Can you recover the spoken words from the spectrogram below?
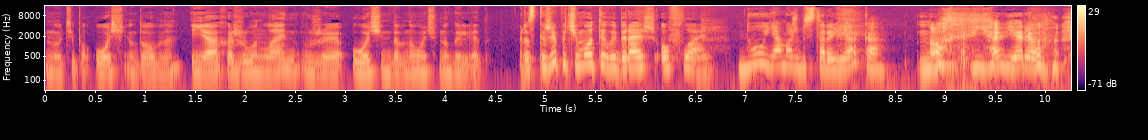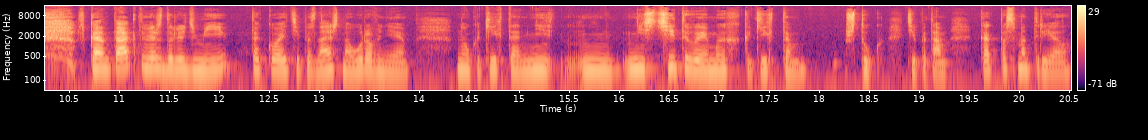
ну, типа, очень удобно. И я хожу онлайн уже очень давно, очень много лет. Расскажи, почему ты выбираешь офлайн? Ну, я, может быть, староверка, но я верю в контакт между людьми, такой, типа, знаешь, на уровне, ну, каких-то не, не считываемых каких-то штук, типа там, как посмотрел,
